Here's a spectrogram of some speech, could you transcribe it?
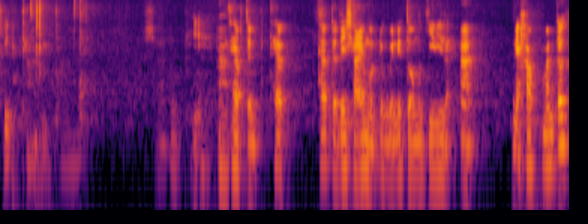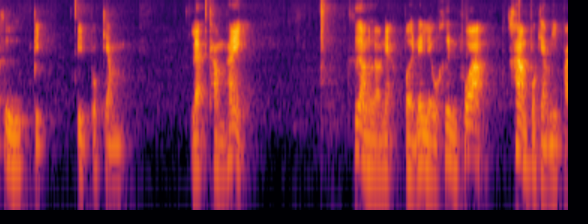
Quick Time Shadow Play อ่าแทบจะแทบแทบจะได้ใช้หมดยกเว้นในตัวเมื่อกี้นี่แหละอะเนี่ยครับมันก็คือปิดปิดโปรแกรม และทำให้ เครื่องเราเนี่ยเปิดได้เร็วขึ้น เพราะว่าข้ามโปรแกรมนี้ไป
